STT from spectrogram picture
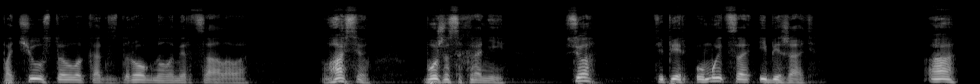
почувствовала, как вздрогнула Мерцалова. — Васю, боже сохрани! Все, теперь умыться и бежать. — А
